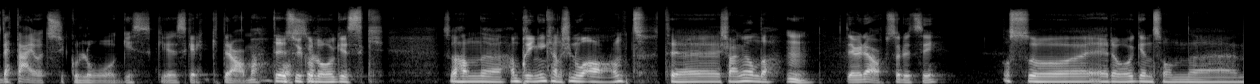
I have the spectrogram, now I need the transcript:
dette er jo et psykologisk eh, skrekkdrama. det er også. psykologisk. Så han, eh, han bringer kanskje noe annet til sjangeren, da. Mm, det vil jeg absolutt si. Og så er det òg en sånn eh,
